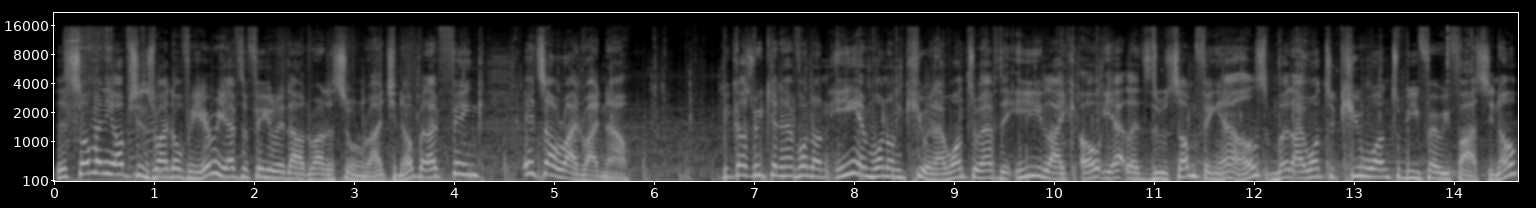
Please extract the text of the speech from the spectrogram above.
There's so many options right over here. We have to figure it out rather soon, right? You know, but I think it's all right right now. Because we can have one on E and one on Q. And I want to have the E like, oh yeah, let's do something else. But I want the Q one to be very fast, you know?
